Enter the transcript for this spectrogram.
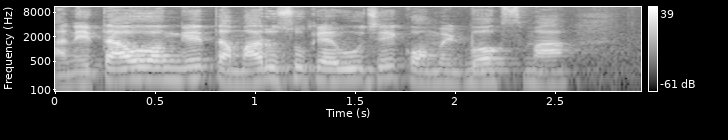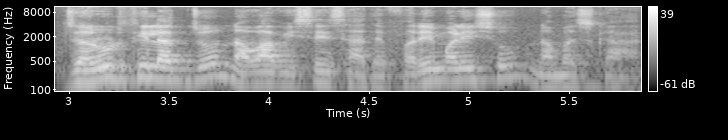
આ નેતાઓ અંગે તમારું શું કહેવું છે? કોમેન્ટ બોક્સમાં જરૂરથી લખજો. નવા વિષય સાથે ફરી મળીશું. નમસ્કાર.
